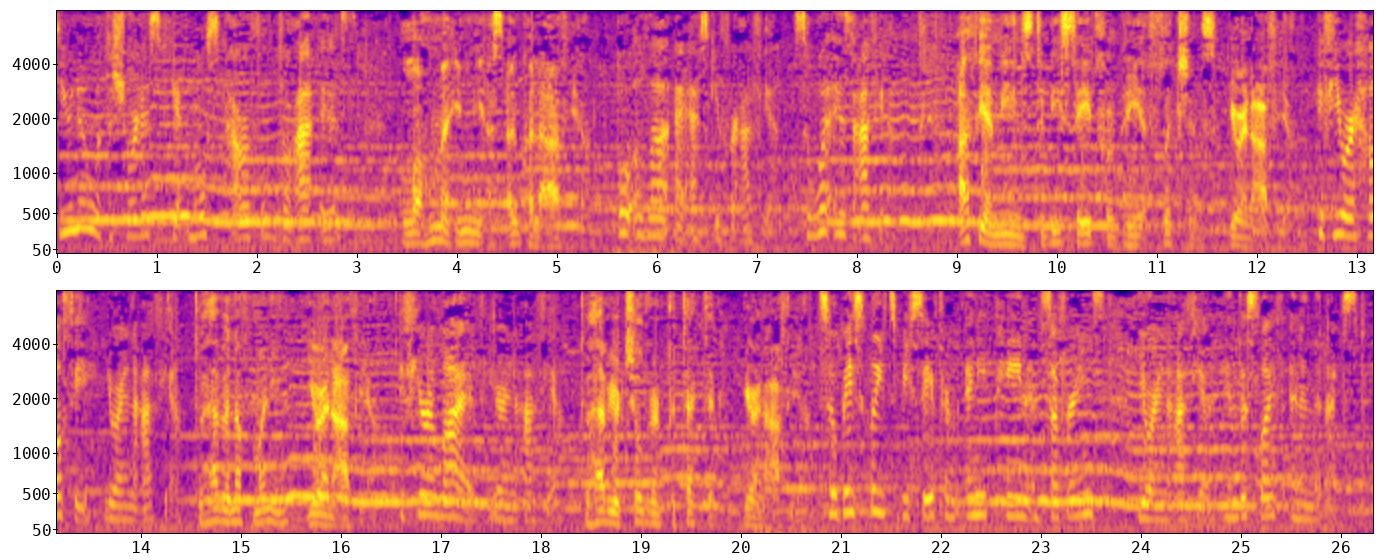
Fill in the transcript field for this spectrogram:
Do you know what the shortest yet most powerful dua is? Allahumma inni as'aluka al-afiyah. Oh Allah, I ask you for afia. So what is afia? Afia means to be saved from any afflictions. You're in afia. If you are healthy, you are in afia. To have enough money, you're in afia. If you're alive, you're in afia. To have your children protected, you're in afia. So basically, to be saved from any pain and sufferings, you are in afia in this life and in the next.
